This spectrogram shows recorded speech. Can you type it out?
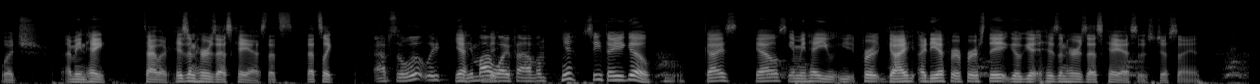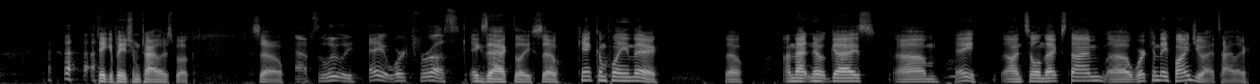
which I mean, hey, Tyler, his and hers SKS. That's that's like Absolutely. Yeah, Me and my they- wife have them. yeah. See, there you go, guys, gals. I mean, hey, you, you for guy idea for a first date, go get his and hers SKSs. Just saying. Take a page from Tyler's book. So Absolutely. Hey, it worked for us. exactly. So can't complain there. So on that note, guys, um, hey, until next time, uh, where can they find you at, Tyler?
